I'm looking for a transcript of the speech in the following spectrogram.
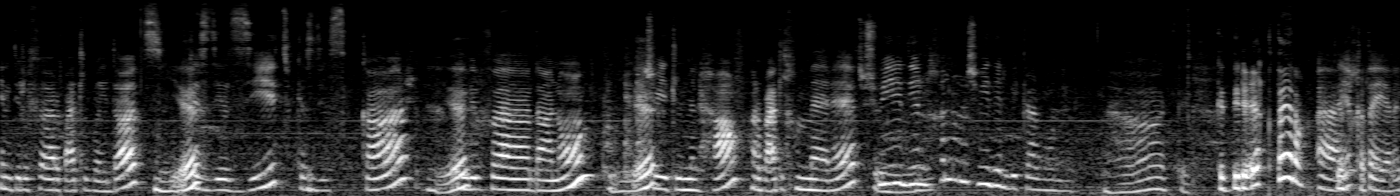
كنديرو فيها أربعة البيضات. كاس ديال الزيت وكاس ديال السكر ياه. كنديرو فيها دانون. شوية الملحة أربعة الخمارات وشويه ديال الخل ولا شوية ديال البيكربونات هاكا كديري غير قطيره آه ديال هي الخل. قطيره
